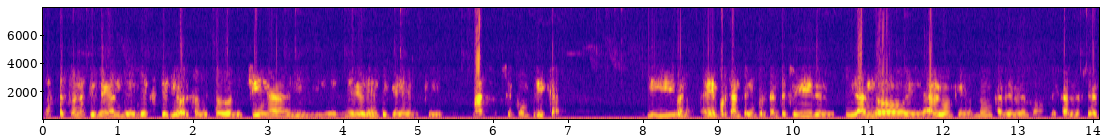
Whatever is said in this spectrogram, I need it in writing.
las personas que llegan del exterior, sobre todo de China y del Medio Oriente, que es el que más se complica. Y bueno, es importante, es importante seguir cuidando eh, algo que nunca debemos dejar de ser,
